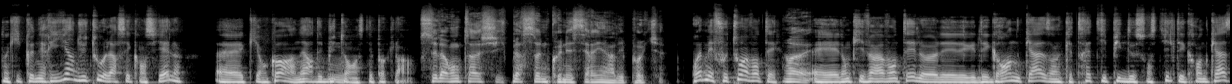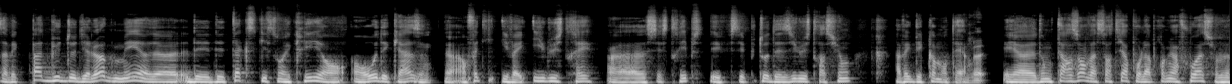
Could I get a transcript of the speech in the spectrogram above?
Donc il connaît rien du tout à l'art séquentiel, euh, qui est encore un art débutant à cette époque-là. C'est l'avantage, c'est que personne connaissait rien à l'époque. Ouais, mais faut tout inventer. Ouais. Et donc il va inventer le- les, les grandes cases, hein, qui est très typique de son style, des grandes cases avec pas de but de dialogue, mais euh, des, des textes qui sont écrits en, en haut des cases. Mm. Euh, en fait, il, va illustrer euh, ces strips, et c'est plutôt des illustrations avec des commentaires. Ouais. Et euh, donc Tarzan va sortir pour la première fois sur le,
